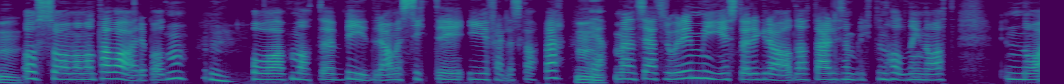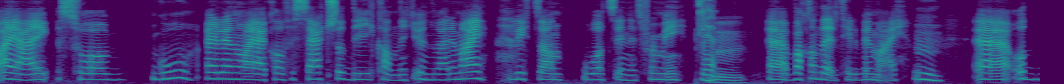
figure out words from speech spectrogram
Mm. og så må man ta vare på den Mm. og på en måte bidra med sitt i, i fellesskapet. Mm. Ja. Mens jeg tror i mye større grad at det er liksom blitt en holdning nå at nå er jeg så god, eller nå er jeg kvalifisert, så de kan ikke unnvære meg. Litt sånn what's in it for me? Ja. Mm. Eh, hva kan dere tilby meg? Mm. Eh, og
